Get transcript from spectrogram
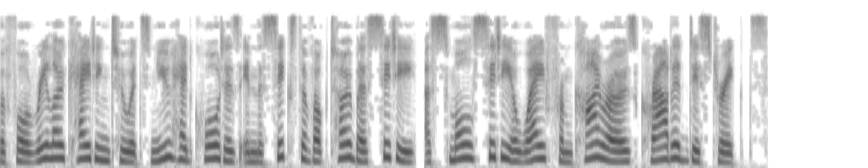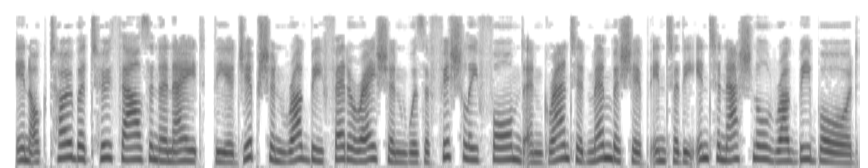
before relocating to its new headquarters in the 6 October city, a small city away from Cairo's crowded districts. In October 2008, the Egyptian Rugby Federation was officially formed and granted membership into the International Rugby Board.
